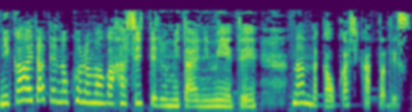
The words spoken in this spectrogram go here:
2階建ての車が走ってるみたいに見えて、なんだかおかしかったです。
